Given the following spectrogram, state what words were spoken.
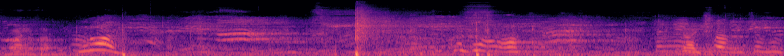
Давай назад. Мирон! Куда? Да не, ничего, вытягну.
